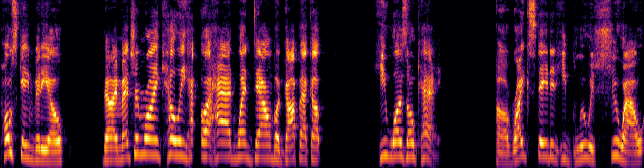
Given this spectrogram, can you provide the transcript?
post game video, that I mentioned Ryan Kelly ha- uh, had went down but got back up. He was okay. Uh, Reich stated he blew his shoe out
